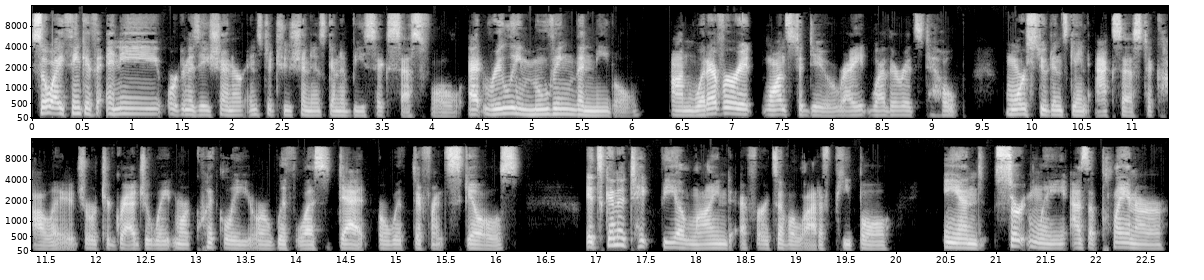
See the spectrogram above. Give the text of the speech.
So I think if any organization or institution is going to be successful at really moving the needle on whatever it wants to do, right? Whether it's to help more students gain access to college or to graduate more quickly or with less debt or with different skills, it's going to take the aligned efforts of a lot of people. And certainly as a planner,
